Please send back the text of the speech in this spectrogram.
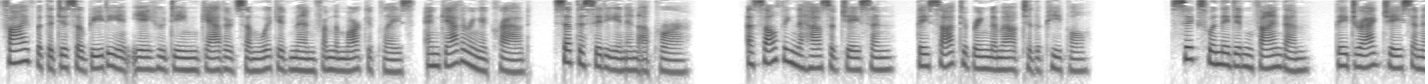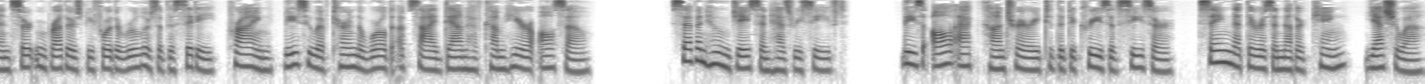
5. But the disobedient Yehudim gathered some wicked men from the marketplace, and gathering a crowd, set the city in an uproar. Assaulting the house of Jason, they sought to bring them out to the people. 6. When they didn't find them, they dragged Jason and certain brothers before the rulers of the city, crying, These who have turned the world upside down have come here also. 7. Whom Jason has received. These all act contrary to the decrees of Caesar, saying that there is another king, Yeshua.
